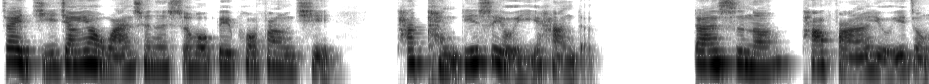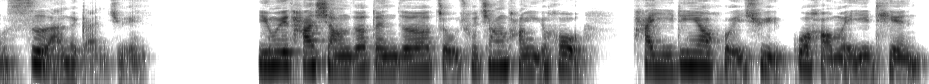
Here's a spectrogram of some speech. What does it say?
在即将要完成的时候被迫放弃，他肯定是有遗憾的。但是呢，他反而有一种释然的感觉，因为他想着等着走出羌塘以后，他一定要回去过好每一天。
